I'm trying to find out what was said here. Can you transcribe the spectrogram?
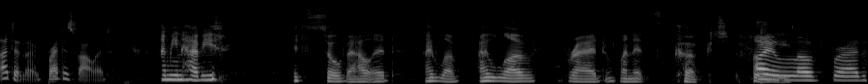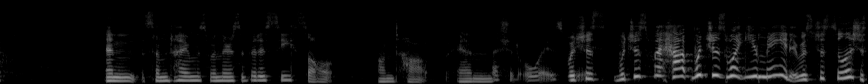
I don't know. Bread is valid. I mean, have you? It's so valid. I love I love bread when it's cooked fully, I love bread. and sometimes when there's a bit of sea salt on top, and That should always. which is which is what hap- which is what you made. It was just delicious.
